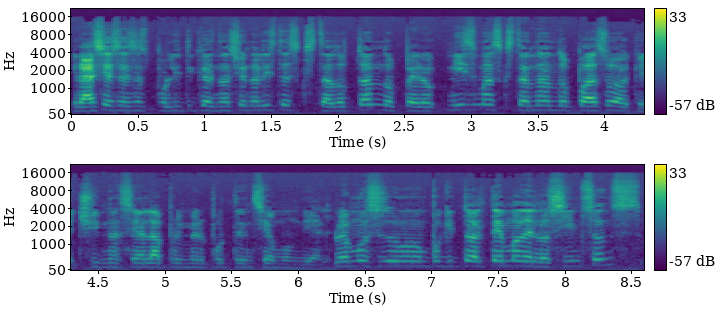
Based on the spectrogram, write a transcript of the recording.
gracias a esas políticas nacionalistas que está adoptando, pero mismas que están dando paso a que China sea la primer potencia mundial. Volvemos un poquito al tema de los Simpsons.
